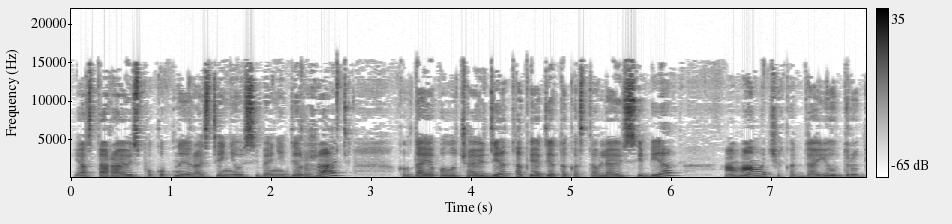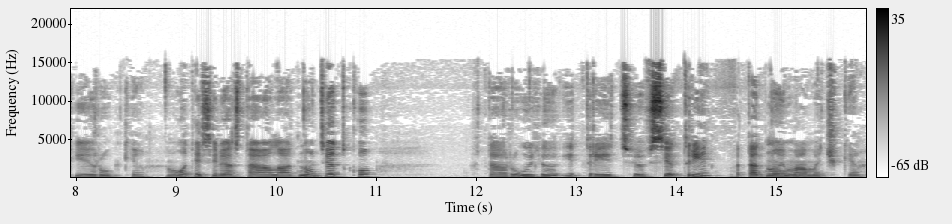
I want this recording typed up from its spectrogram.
Я стараюсь покупные растения у себя не держать, когда я получаю деток, я деток оставляю себе, а мамочек отдаю в другие руки. Вот я себе оставила одну детку, вторую и третью. Все три от одной мамочки.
